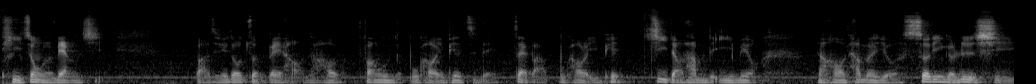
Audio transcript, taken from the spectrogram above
体重的量级，把这些都准备好，然后放入你的补考影片之内，再把补考的影片寄到他们的 email，然后他们有设定一个日期，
